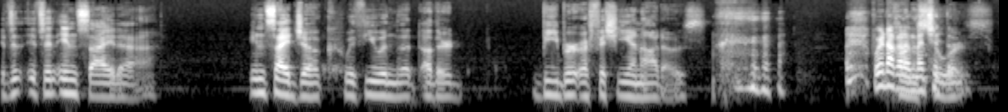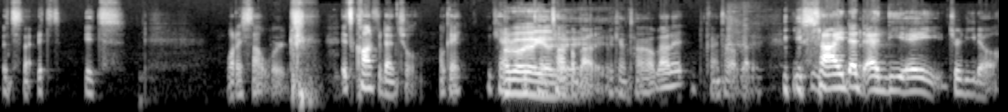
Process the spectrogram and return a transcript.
It's an it's an inside uh inside joke with you and the other Bieber aficionados. We're not gonna mention the. Connoisseurs. It's not. It's it's. What is that word? it's confidential. Okay, we can't. Okay, we can't okay, talk okay, about it. We can't talk about it. We can't talk about it. You signed an NDA, Jordino.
